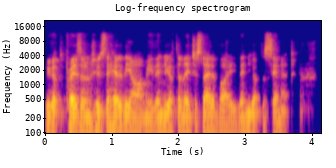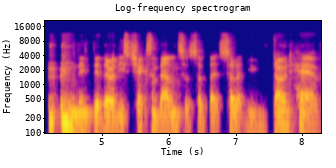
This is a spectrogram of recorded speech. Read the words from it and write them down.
we've got the president who's the head of the army then you've got the legislative body then you've got the senate The- the- there are these checks and balances so that so that you don't have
